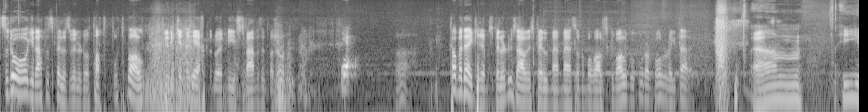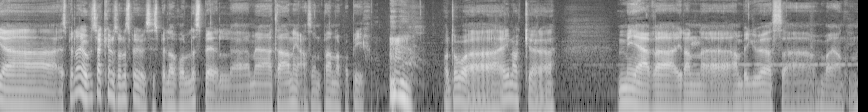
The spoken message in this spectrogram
Så da òg i dette spillet så ville du ha tatt fotballen fordi det genererte da en ny spennende situasjon? Ja. Ah. Hva med deg, Grim? Spiller du særlig spill med, med sånne moralske valg, og hvordan forholder du deg til det? Um, i, eh, jeg spiller i hovedsak kun sånne spill hvis jeg spiller rollespill uh, med terninger, sånn penn og papir. og da uh, er jeg nok mer i den ambiguøse varianten.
